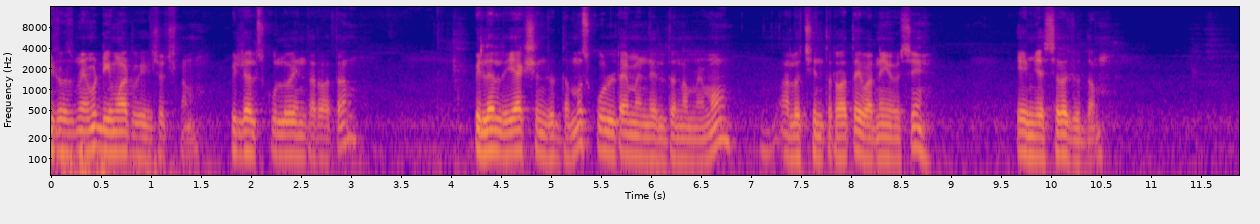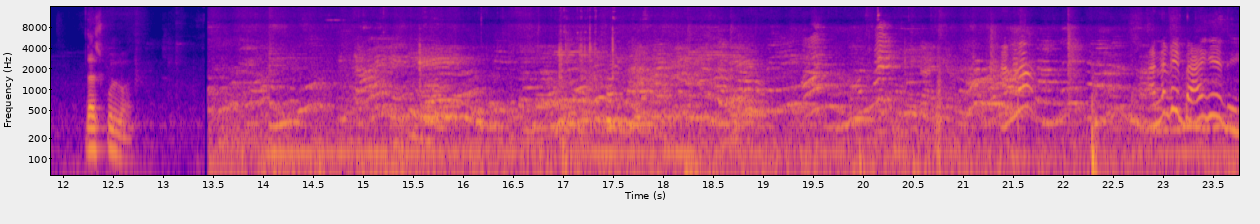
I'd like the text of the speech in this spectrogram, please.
ఈరోజు మేము డిమార్ట్ వేసి వచ్చినాం. పిల్లలు స్కూల్ పోయిన తర్వాత పిల్లల రియాక్షన్ చూద్దాము. స్కూల్ టైం అని వెళ్తున్నాం మేము. వాళ్ళు వచ్చిన తర్వాత ఇవన్నీ చూసి ఏం చేస్తారో చూద్దాం. ద స్కూల్లో అన్న అన్నది బ్యాగ్ ఏది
